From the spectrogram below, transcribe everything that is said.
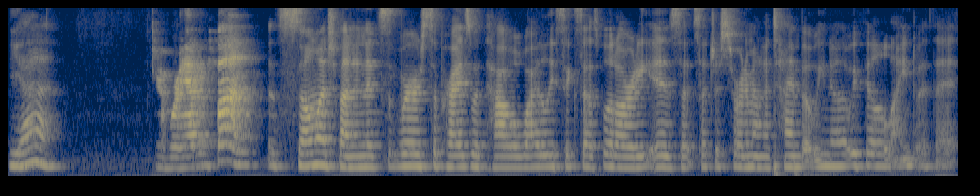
Yeah. And we're having fun. It's so much fun, and it's we're surprised with how widely successful it already is at such a short amount of time. But we know that we feel aligned with it.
